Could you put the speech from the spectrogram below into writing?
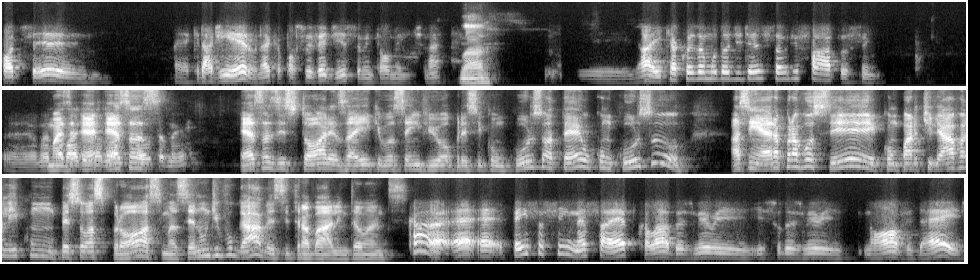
pode ser é, que dá dinheiro, né? Que eu posso viver disso eventualmente, né? Claro. E aí que a coisa mudou de direção de fato, assim. É, Mas essas, também. essas histórias aí que você enviou para esse concurso, até o concurso, assim, era para você compartilhava ali com pessoas próximas, você não divulgava esse trabalho, então, antes? Cara, é, é, pensa assim, nessa época lá, 2000 e, isso 2009, 10,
